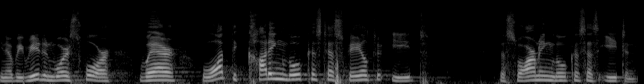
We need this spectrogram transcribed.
You know, we read in verse 4 where what the cutting locust has failed to eat, the swarming locust has eaten,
